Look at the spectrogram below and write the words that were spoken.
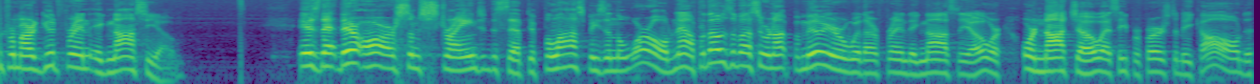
From our good friend Ignacio is that there are some strange and deceptive philosophies in the world. Now, for those of us who are not familiar with our friend Ignacio, or, or Nacho as he prefers to be called,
